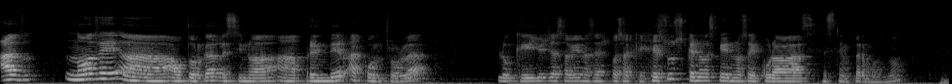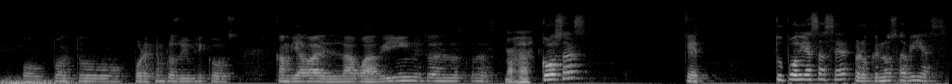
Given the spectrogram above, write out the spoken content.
a, no de a, a otorgarles, sino a, a aprender a controlar lo que ellos ya sabían hacer. O sea, que Jesús, que no es que no se curaba este, enfermos, ¿no? O pon tú, por ejemplos bíblicos, cambiaba el agua a vino y todas esas cosas. Ajá. Cosas que tú podías hacer, pero que no sabías.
